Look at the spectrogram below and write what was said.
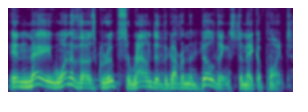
In May, one of those groups surrounded the government buildings to make a point.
